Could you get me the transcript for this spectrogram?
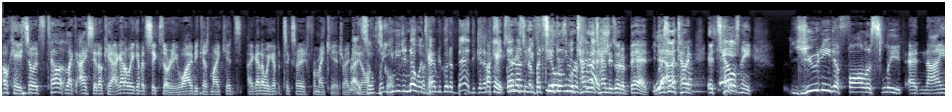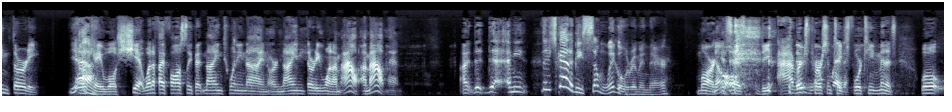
okay. So it's tell like I said, okay, I got to wake up at six thirty. Why? Because my kids, I got to wake up at six thirty for my kids, right? Right. So, but school. you need to know what Okay. time to go to bed to get up. Okay, at no, no, 6:30 so no, but see, it doesn't even tell me what time to go to bed. It Yeah, doesn't even tell what me. I'm It tells me you need to fall asleep at nine thirty. Yeah. Okay, well, shit. What if I fall asleep at nine twenty nine or nine thirty one? I'm out. I'm out, man. I, th- th- I mean, There's got to be some wiggle room in there. Mark, No. it says the average person way. takes 14 minutes. Well,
